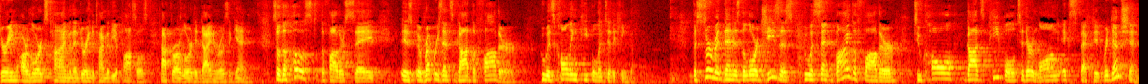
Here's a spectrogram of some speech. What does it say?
during our Lord's time and then during the time of the apostles after our Lord had died and rose again. So, the host, the fathers say, is, represents God the Father who is calling people into the kingdom. The servant then is the Lord Jesus who was sent by the Father to call God's people to their long expected redemption.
